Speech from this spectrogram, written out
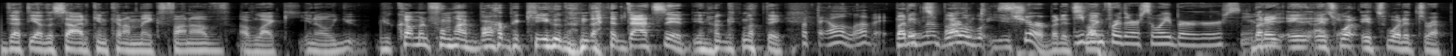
that the other side can kind of make fun of, of like, you know, you you coming for my barbecue, then that, that's it, you know, kind of thing. But they all love it. But They it's well, barbecues. sure, but it's even like, for their soy burgers. You but know, it, it, I it's like what it's what it's rep-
